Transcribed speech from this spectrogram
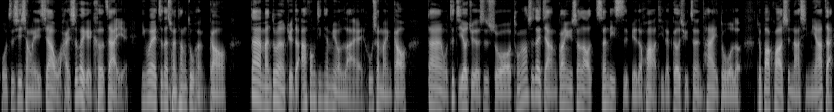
我仔细想了一下，我还是会给柯在耶，因为真的传唱度很高。但蛮多人觉得阿峰今天没有来，呼声蛮高。但我自己又觉得是说，同样是在讲关于生老生离死别的话题的歌曲，真的太多了。就包括是那是明仔，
